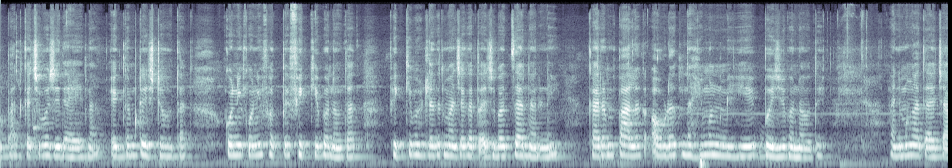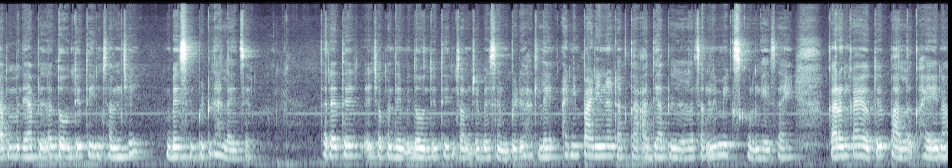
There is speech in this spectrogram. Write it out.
पालकाची भजी द्या आहेत ना एकदम टेस्टी होतात. कोणी कोणी फक्त फिक्की बनवतात. फिक्की म्हटलं तर माझ्या घरात अजिबात जाणार नाही कारण पालक आवडत नाही म्हणून मी ही भजी बनवते. आणि मग आता याच्या आतमध्ये आपल्याला दोन ते तीन चमचे बेसन पीठ घालायचं आहे तर ते याच्यामध्ये मी दोन ते तीन चमचे बेसन पीठ घातले आणि पाणी न टाकता आधी आपल्याला चांगले मिक्स करून घ्यायचं आहे. कारण काय होते पालक आहे ना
